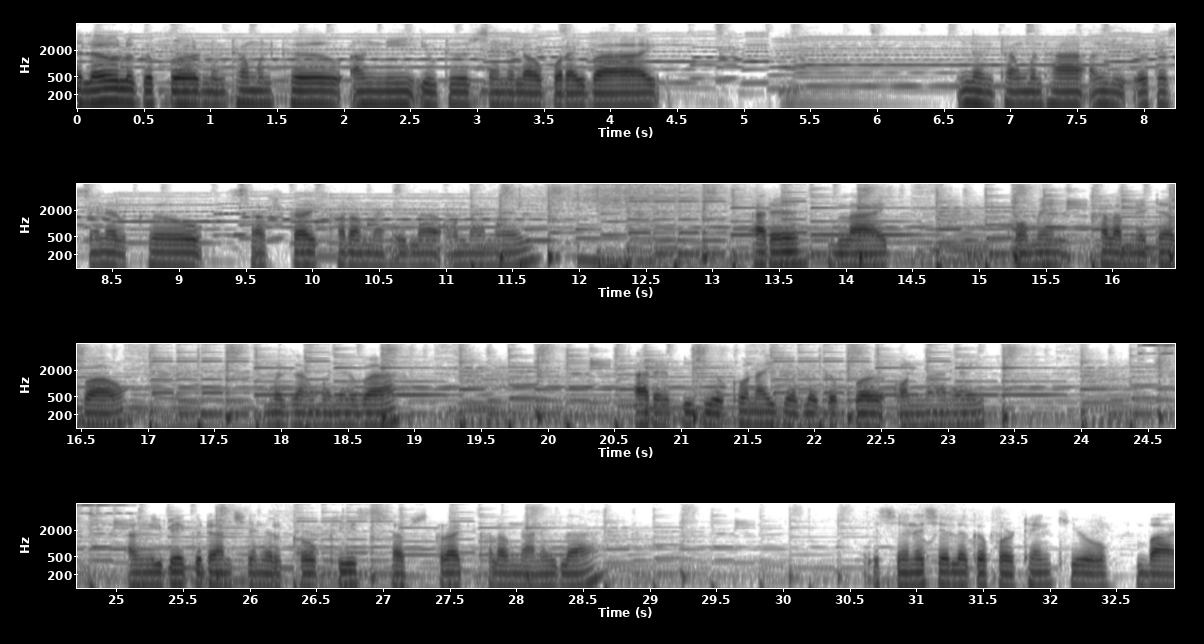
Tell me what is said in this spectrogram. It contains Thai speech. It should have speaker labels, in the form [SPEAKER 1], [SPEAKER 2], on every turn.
[SPEAKER 1] ฮัลโหลลูกเพื่อนหนึ่งท่างมันเคยอังนี้ยูทูบชาแนเราไปไว้หนึ่งท่างมันหาอังนี้ยูทูบชาแนาเขาสับสกายคารมนาเอล่าออนไลน์อะไรไลค์คอมเมนต์คารมเนต้าบาเมื่อจังมันเอว่าอะไรวิดีโอคนไหนจะลูกเพื่อนออนไลน์อันนี้เบกดันชาแนลเขาพีซสับสกายคารมนาเอล่า It's initial looking for thank you. Bye.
